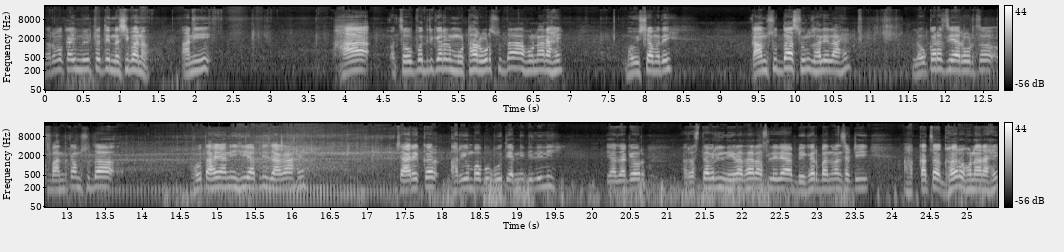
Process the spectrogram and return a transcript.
सर्व काही मिळतं ते नशिबानं. आणि हा चौपदरीकरण मोठा रोडसुद्धा होणार आहे. भविष्यामध्ये कामसुद्धा सुरू झालेलं आहे. लवकरच या रोडचं बांधकामसुद्धा होत आहे आणि ही आपली जागा आहे. चार एकर हरिओम बाबू भूत यांनी दिलेली. या जागेवर रस्त्यावरील निराधार असलेल्या बेघर बांधवांसाठी हक्काचं घर होणार आहे.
